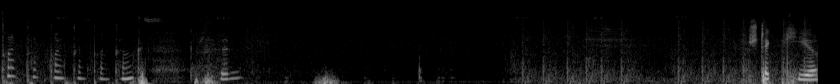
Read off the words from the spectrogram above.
Trank, Trank, Trank, Trank, Trank, Trank. Fünf. Versteck hier.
